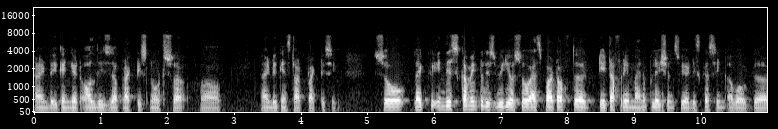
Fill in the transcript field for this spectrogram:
and you can get all these uh, practice notes uh, uh, and you can start practicing so like in this coming to this video so as part of the data frame manipulations we are discussing about the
